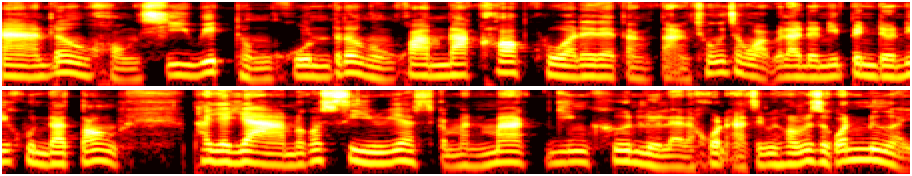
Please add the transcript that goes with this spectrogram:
งานเรื่องของชีวิตของคุณเรื่องของความรักครอบครัวใดๆต่างๆ ช่วงจังหวะเวลาเดือนนี้เป็นเดือนที่คุณจะต้องพยายามแล้วก็ซีเรียสกับมันมากยิ่งขึ้นหรือหลายๆคนอาจจะมีความรู้สึกว่าเหนื่อย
